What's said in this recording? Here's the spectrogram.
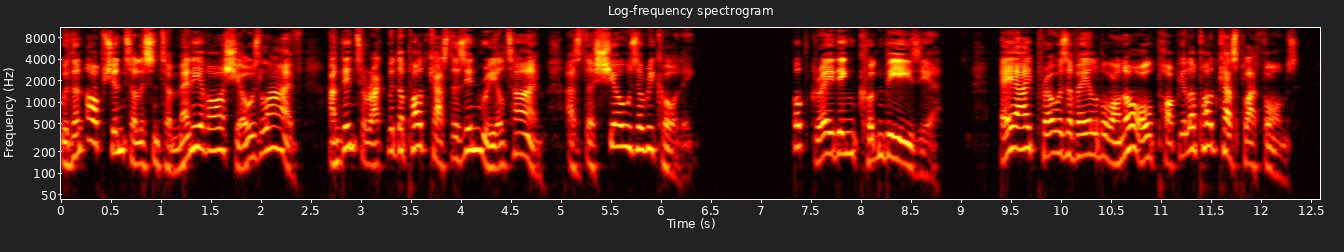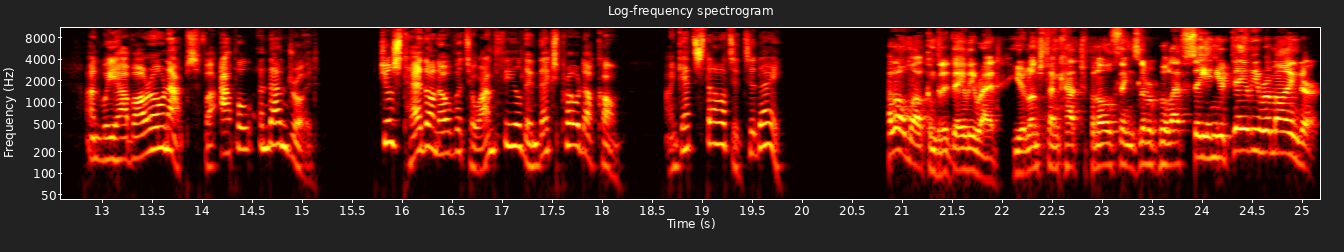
with an option to listen to many of our shows live and interact with the podcasters in real time as the shows are recording. Upgrading couldn't be easier. AI Pro is available on all popular podcast platforms, and we have our own apps for Apple and Android. Just head on over to AnfieldIndexPro.com and get started today. Hello and welcome to the Daily Red, your lunchtime catch up on all things Liverpool FC and your daily reminder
